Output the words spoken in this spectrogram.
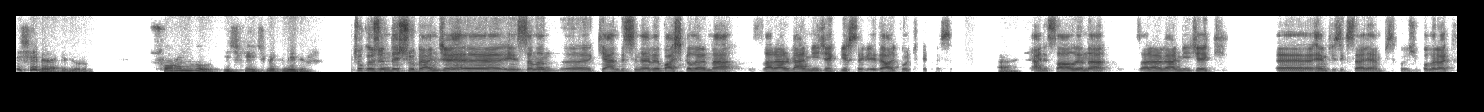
Bir şey merak ediyorum. Sorumlu içki içmek nedir? Çok özünde şu bence, e, insanın e, kendisine ve başkalarına zarar vermeyecek bir seviyede alkol tüketmesi. Evet. Yani sağlığına zarar vermeyecek, ee, hem fiziksel hem psikolojik olarak.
